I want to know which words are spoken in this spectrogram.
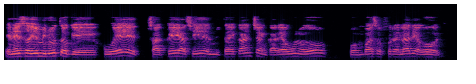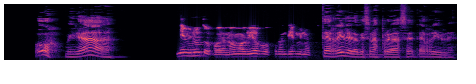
En esos 10 minutos que jugué, saqué así de mitad de cancha, encaré a uno o dos, bombazo fuera del área, gol. ¡Oh, mirá! 10 minutos fueron, no me olvido porque fueron 10 minutos. Terrible lo que son las pruebas, ¿eh? Terrible.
